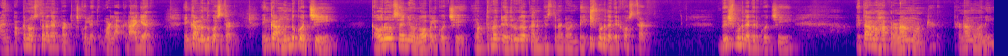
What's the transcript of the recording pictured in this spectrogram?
ఆయన పక్కన వస్తున్నా కానీ పట్టించుకోలేదు. వాళ్ళు అక్కడ ఆగారు. ఇంకా ముందుకు వస్తాడు ఇంకా ముందుకు వచ్చి కౌరవ సైన్యం లోపలికి వచ్చి మొట్టమొదటి ఎదురుగా కనిపిస్తున్నటువంటి భీష్ముడి దగ్గరికి వస్తాడు. భీష్ముడి దగ్గరికి వచ్చి పితామహ ప్రణామం అంటాడు. ప్రణామం అని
